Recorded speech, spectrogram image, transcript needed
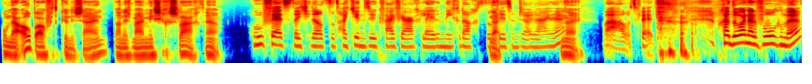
om daar open over te kunnen zijn, dan is mijn missie geslaagd. Ja. Hoe vet dat je dat... Dat had je natuurlijk vijf jaar geleden niet gedacht dat Nee. dit hem zou zijn, hè? Nee. Wauw, wat vet. We gaan door naar de volgende.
